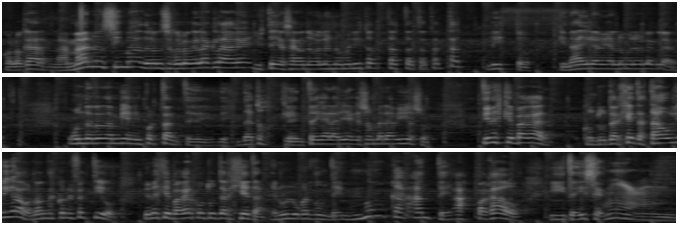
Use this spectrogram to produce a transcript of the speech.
colocar la mano encima de donde se coloca la clave y usted ya sabe dónde van los numeritos, ta, ta, ta, ta, ta, listo. Que nadie le vea el número de la clave. Un dato también importante, de, de datos que entrega la vida que son maravillosos. Tienes que pagar con tu tarjeta, estás obligado, no andas con efectivo. Tienes que pagar con tu tarjeta en un lugar donde nunca antes has pagado y te dice, mmm,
